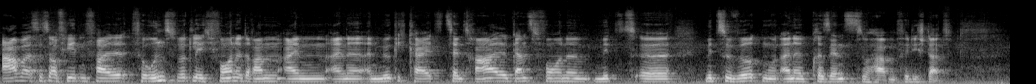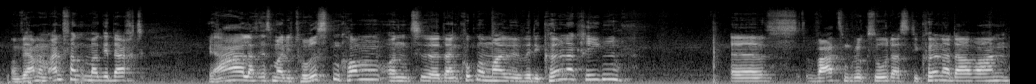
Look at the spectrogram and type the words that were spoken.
Aber es ist auf jeden Fall für uns wirklich vorne dran ein, eine, eine Möglichkeit, zentral ganz vorne mit, äh, mitzuwirken und eine Präsenz zu haben für die Stadt. Und wir haben am Anfang immer gedacht, ja, lass erstmal die Touristen kommen und äh, dann gucken wir mal, wie wir die Kölner kriegen. Es war zum Glück so, dass die Kölner da waren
